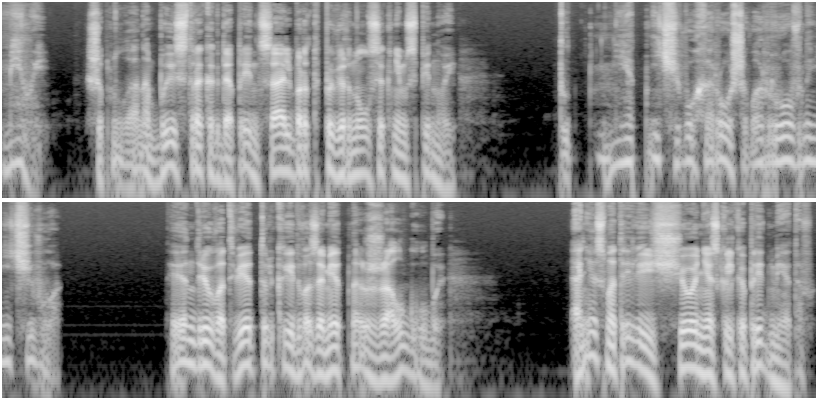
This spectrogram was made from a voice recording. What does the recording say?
«Милый», — шепнула она быстро, когда принц Альберт повернулся к ним спиной, — «тут нет ничего хорошего, ровно ничего». Эндрю в ответ только едва заметно сжал губы. Они осмотрели еще несколько предметов.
